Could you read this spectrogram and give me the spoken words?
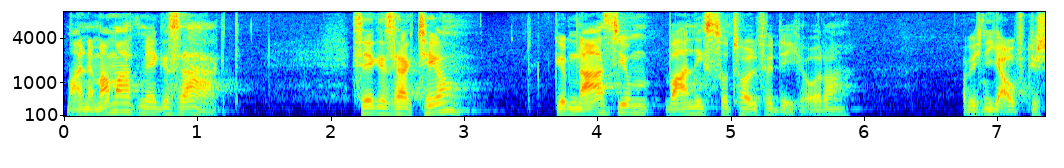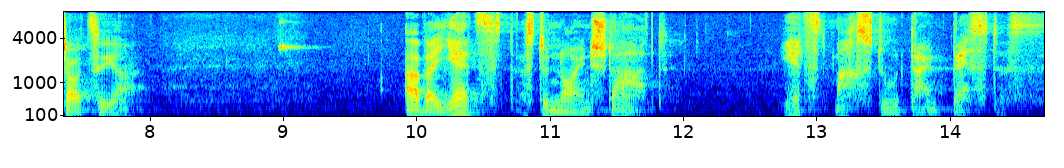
Meine Mama hat mir gesagt, sie hat gesagt, Theo, Gymnasium war nicht so toll für dich, oder? Habe ich nicht aufgeschaut zu ihr. Aber jetzt hast du einen neuen Start. Jetzt machst du dein Bestes.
